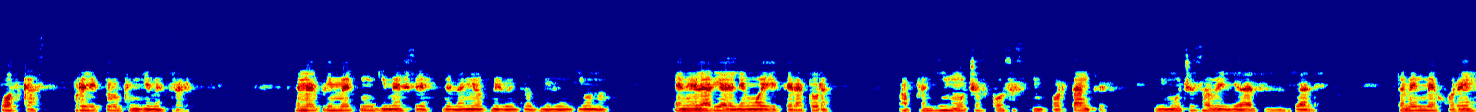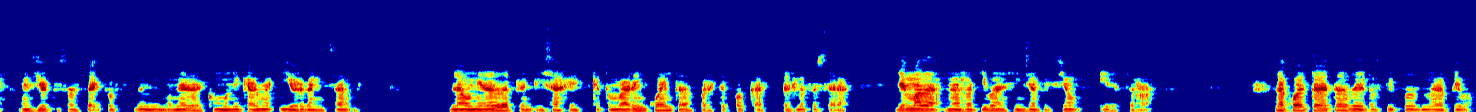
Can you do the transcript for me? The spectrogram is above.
Podcast, proyecto quinquimestral. En el primer quinquimestre del año 2020-2021, en el área de lengua y literatura, aprendí muchas cosas importantes y muchas habilidades esenciales. También mejoré en ciertos aspectos de mi manera de comunicarme y organizarme. La unidad de aprendizaje que tomaré en cuenta para este podcast es la tercera, llamada Narrativa de Ciencia Ficción y de Terror, la cual trata de los tipos de narrativa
